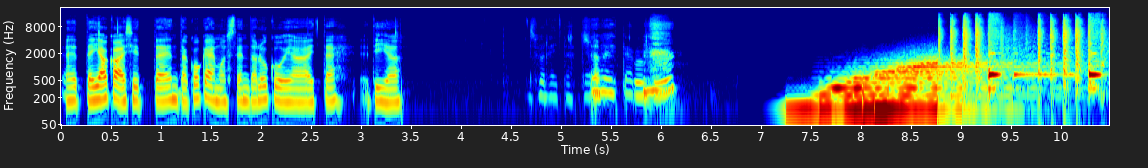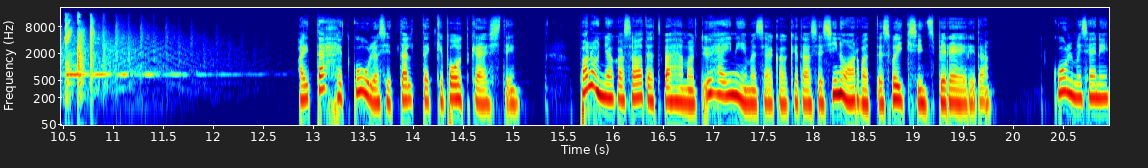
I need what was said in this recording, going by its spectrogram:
et te jagasite enda kogemust, enda lugu ja aitäh, Tiia. suur aitäh teile. suur aitäh mm. -hmm. aitäh, et kuulasid TalTechi podcasti. palun jaga saadet vähemalt ühe inimesega, keda see sinu arvates võiks inspireerida. Kuulmiseni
